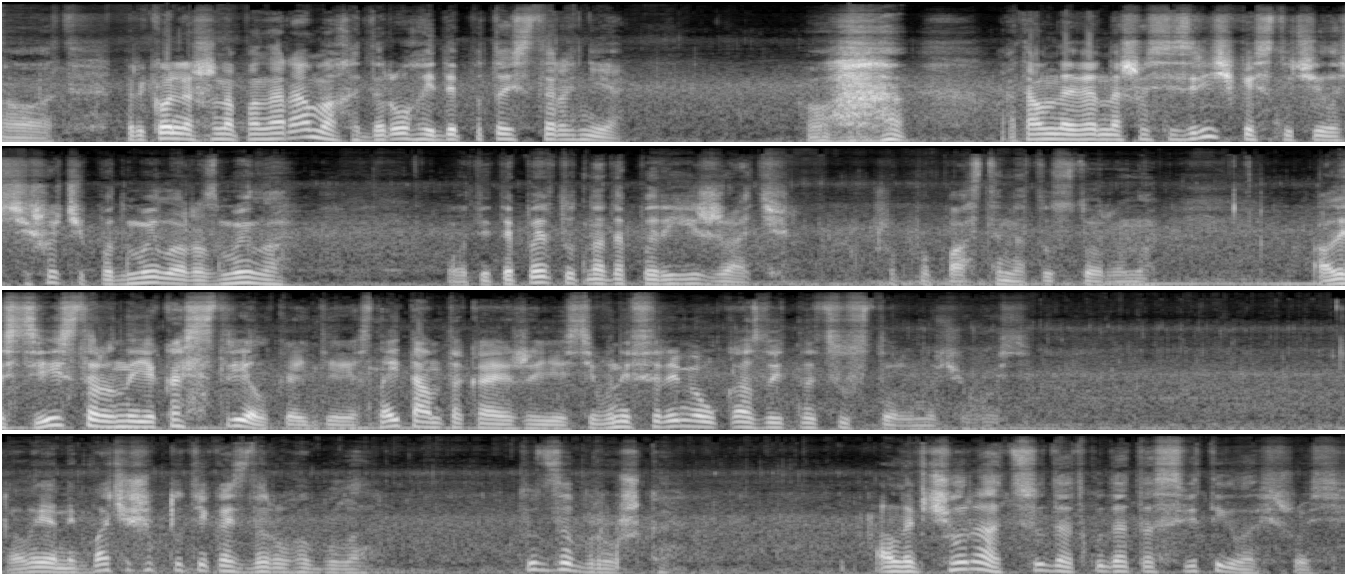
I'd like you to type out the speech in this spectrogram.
От. Прикольно, що на панорамах дорога йде по той стороні. О, а там, мабуть, щось із річкою случилось, чи що, чи подмило, розмило. От, і тепер тут треба переїжджати, щоб попасти на ту сторону. Але з цієї сторони якась стрілка інтересна, і там така же є. І вони все время указують на цю сторону чогось. Але я не бачу, щоб тут якась дорога була. Тут заброшка. Але вчора отсюда откуда-то світилось щось.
